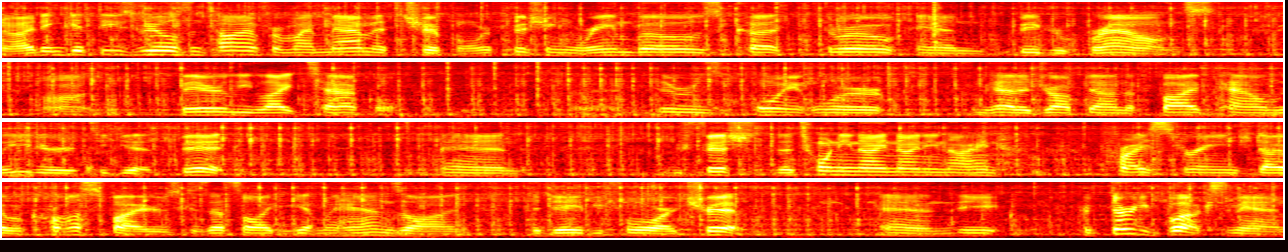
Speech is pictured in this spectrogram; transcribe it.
Now I didn't get these reels in time for my mammoth trip and we're fishing rainbows, cutthroat, and bigger browns on fairly light tackle. Uh, there was a point where we had to drop down to five pound leader to get bit and we fished the $29.99 price range Daiwa Crossfires because that's all I can get my hands on the day before our trip. And they, for 30 bucks, man,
